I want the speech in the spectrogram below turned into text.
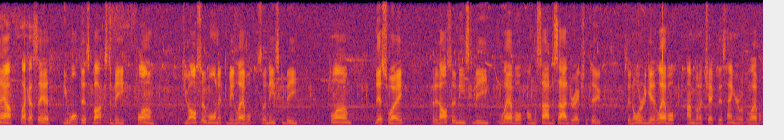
Now, like I said, you want this box to be plumb, but you also want it to be level. So it needs to be plumb this way, but it also needs to be level on the side to side direction too. So in order to get it level, I'm gonna check this hanger with the level.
